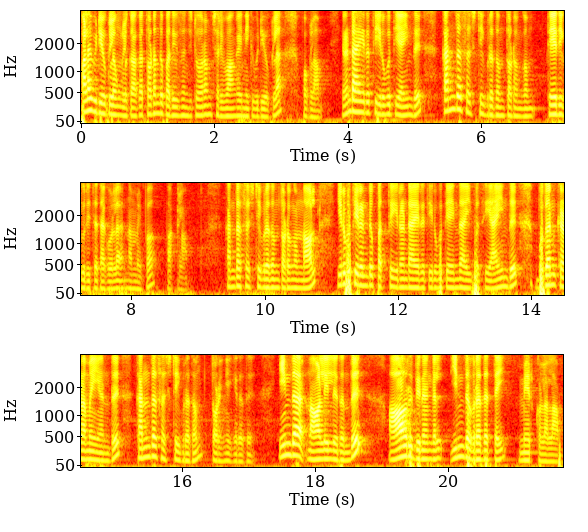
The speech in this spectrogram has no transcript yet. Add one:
பல வீடியோக்களை உங்களுக்காக தொடர்ந்து பதிவு செஞ்சுட்டு வரோம். சரி வாங்க இன்னைக்கு வீடியோக்குள்ளே போகலாம். இரண்டாயிரத்தி இருபத்தி ஐந்து கந்த சஷ்டி விரதம் தொடங்கும் தேதி குறித்த தகவலை நம்ம இப்போ பார்க்கலாம். கந்த சஷ்டி விரதம் தொடங்கும் நாள் இருபத்தி ரெண்டு பத்து இரண்டாயிரத்தி இருபத்தி ஐந்து ஐப்பசி ஐந்து புதன்கிழமை அன்று கந்த சஷ்டி விரதம் தொடங்குகிறது. இந்த நாளிலிருந்து ஆறு தினங்கள் இந்த விரதத்தை மேற்கொள்ளலாம்.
